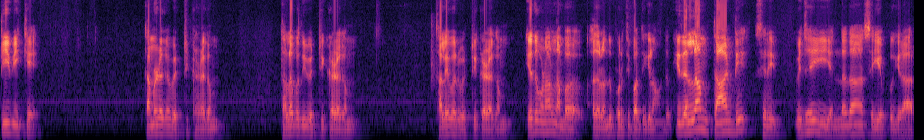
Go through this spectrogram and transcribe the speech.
டிவிகே தமிழக வெற்றி கழகம் தளபதி வெற்றி கழகம் தலைவர் வெற்றி கழகம் எது வேணாலும் நம்ம அதில் வந்து பொருத்தி பார்த்துக்கலாம் வந்து. இதெல்லாம் தாண்டி சரி விஜய் என்னதான் செய்ய போகிறார்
